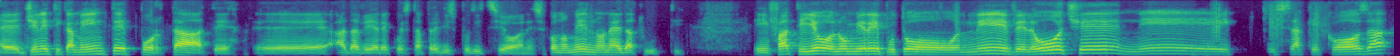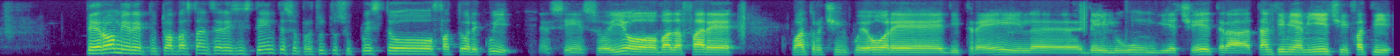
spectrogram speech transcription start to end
eh, geneticamente portate eh, ad avere questa predisposizione. Secondo me non è da tutti. E infatti io non mi reputo né veloce né chissà che cosa, però mi reputo abbastanza resistente soprattutto su questo fattore qui, nel senso io vado a fare 4-5 ore di trail, dei lunghi, eccetera. Tanti miei amici, infatti,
